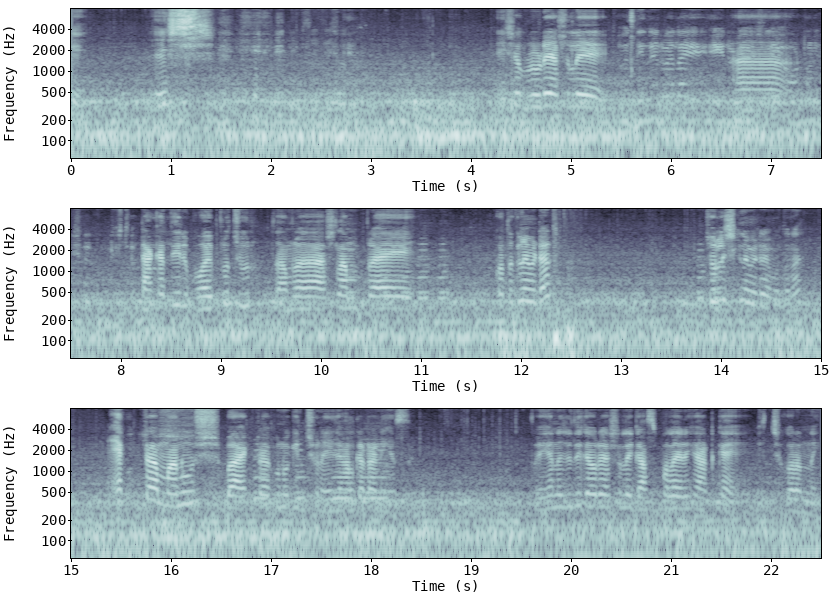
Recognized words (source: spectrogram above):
কি? ইস, এইসব রোডে আসলে দিনের বেলায় ডাকাতির ভয় প্রচুর। তো আমরা আসলাম প্রায় কত কিলোমিটার? চল্লিশ কিলোমিটার মতো না? একটা মানুষ বা একটা কোনো কিচ্ছু নেই যে হালকা টার্নিং আছে। তো এখানে যদি কাউরে আসলে গাছপালায় রেখে আটকায় কিচ্ছু করার নেই।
